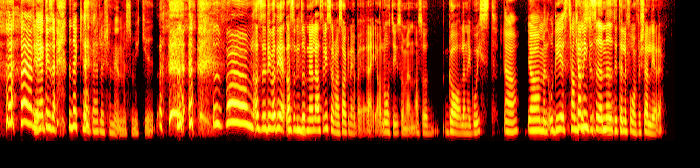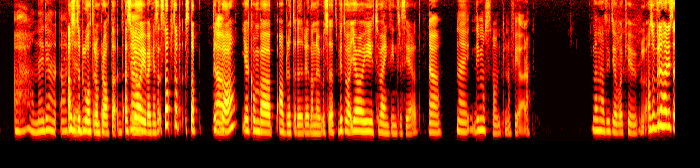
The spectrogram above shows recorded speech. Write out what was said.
Nej jag tänkte såhär, det där kan jag inte heller känna igen mig så mycket i. Fan! Alltså det var det, alltså typ när jag läste vissa av de här sakerna jag bara nej jag låter ju som en alltså, galen egoist. Ja, ja men och det är samtidigt Kan inte säga nej till telefonförsäljare. Ah, nej det är, okay. Alltså typ låter dem prata. Alltså jag är ju verkligen såhär, stopp stopp stopp. Vet du Ja. vad? Jag kommer bara avbryta dig redan nu och säga att vet du vad, jag är tyvärr inte intresserad. Ja, nej det måste man väl kunna få göra. Den här tyckte jag var kul. Alltså för det här är så,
